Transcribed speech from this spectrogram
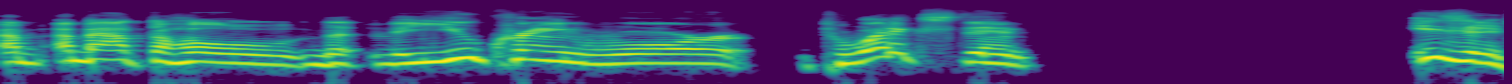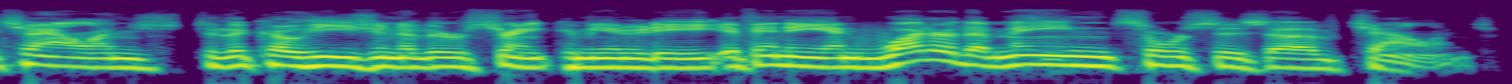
ab- about the whole the, the Ukraine war? To what extent is it a challenge to the cohesion of the restraint community, if any? And what are the main sources of challenge?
